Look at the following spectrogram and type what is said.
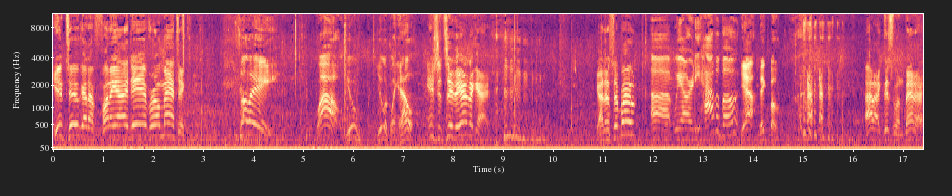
You two got a funny idea of romantic. Sully! Wow, you you look like hell. You should see the other guys. got us a boat. Uh, we already have a boat. Yeah, big boat. I like this one better.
